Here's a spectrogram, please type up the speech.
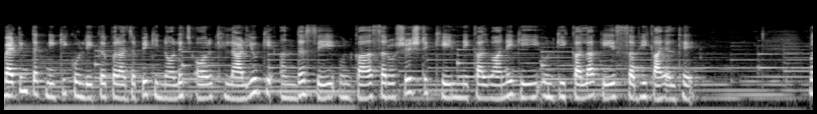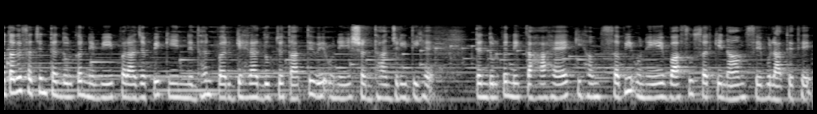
बैटिंग तकनीकी को लेकर पराजपे की नॉलेज और खिलाड़ियों के अंदर से उनका सर्वश्रेष्ठ खेल निकालवाने की उनकी कला के सभी कायल थे। बता दें, सचिन तेंदुलकर ने भी पराजपे के निधन पर गहरा दुख जताते हुए उन्हें श्रद्धांजलि दी है। तेंदुलकर ने कहा है कि हम सभी उन्हें वासु सर के नाम से बुलाते थे।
